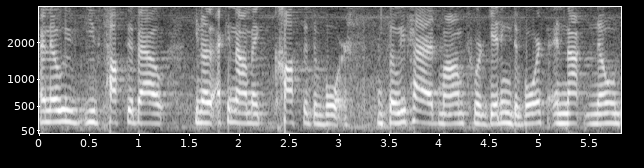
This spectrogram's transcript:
I know we've, you've talked about, you know, the economic cost of divorce. And so we've had moms who are getting divorced and not known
